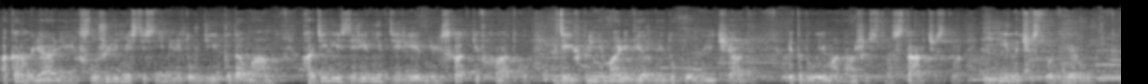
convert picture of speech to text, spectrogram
окормляли их, служили вместе с ними литургию по домам, ходили из деревни в деревню, из хатки в хатку, где их принимали верные духовные чады. Это было и монашество, старчество, и иночество в миру.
